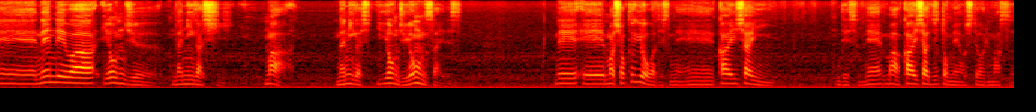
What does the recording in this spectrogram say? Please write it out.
えー、年齢は40何がし、まあ、何がし、44歳です。で、えー、まあ、職業はですね、会社員ですね、まあ、会社勤めをしております。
